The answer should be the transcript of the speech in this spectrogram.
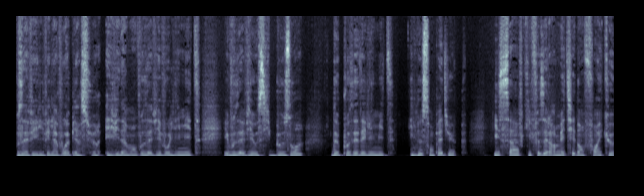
Vous avez élevé la voix, bien sûr, évidemment, vous aviez vos limites, et vous aviez aussi besoin de poser des limites. Ils ne sont pas dupes. Ils savent qu'ils faisaient leur métier d'enfant et que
